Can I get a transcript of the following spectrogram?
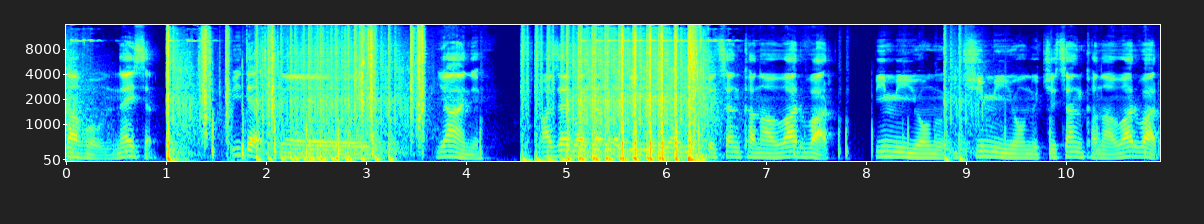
Sağ olun. Neyse. Bir de eee, yani Azerbaycan'da 1 milyonu geçen kanallar var. 1 milyonu, 2 milyonu geçen kanallar var.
